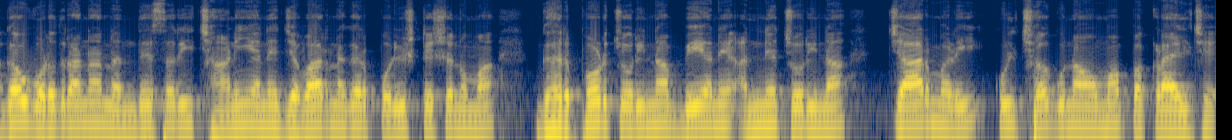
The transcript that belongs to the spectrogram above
અગાઉ વડોદરાના નંદેસરી, છાણી અને જવાહરનગર પોલીસ સ્ટેશનોમાં ઘરફોડ ચોરીના બે અને અન્ય ચોરીના ચાર મળી કુલ છ ગુનાઓમાં પકડાયેલ છે.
